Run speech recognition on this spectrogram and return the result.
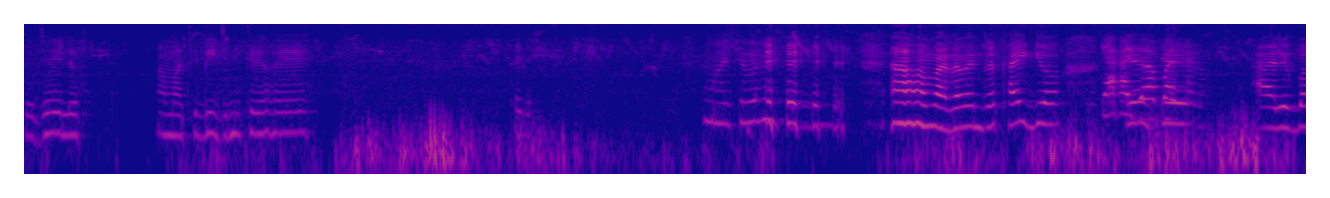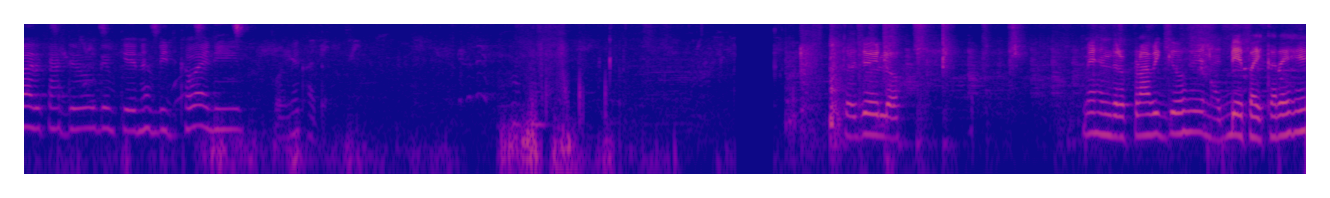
તો જોઈ લો, આમાંથી બીજ નીકળ્યો હે. થઈ જાય? હા અમારા રવેન્દ્ર ખાઈ ગયો ક્યાં ખાઈ ગયો કેમ કે આપણે? આરે બાર કાઢ્યો કેમ કે એને બીજ ખવાય નહીં પણ મેં ખાધો તો જોઈ લો મહેન્દ્ર પણ આવી ગયો છે ને આજ બે ભાઈ કરે છે.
